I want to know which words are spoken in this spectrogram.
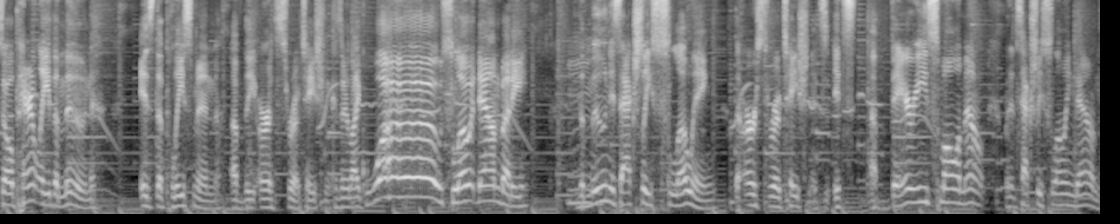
So apparently, the moon is the policeman of the Earth's rotation because they're like, "Whoa, slow it down, buddy." The mm. moon is actually slowing the Earth's rotation. It's it's a very small amount, but it's actually slowing down.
